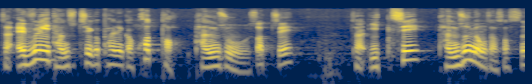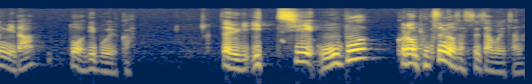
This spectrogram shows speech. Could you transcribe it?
자, every 단수 취급하니까 쿼터 단수 썼지. 자, 이치 단수 명사 썼습니다. 또 어디 보일까? 자 여기 each of 그런 복수명사 쓰자고 했잖아.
